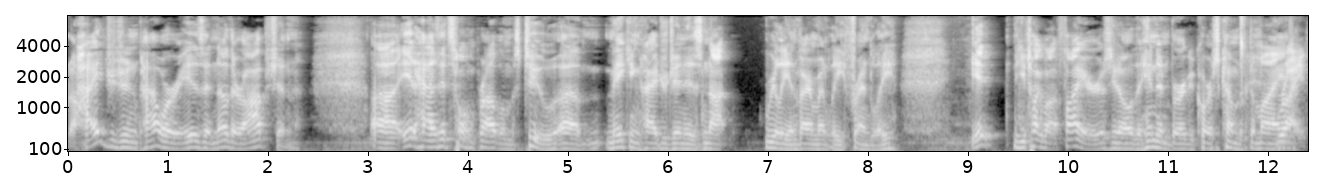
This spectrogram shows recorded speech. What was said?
hydrogen power is another option. Uh, it has its own problems too. Uh, making hydrogen is not really environmentally friendly. It. You talk about fires. You know, the Hindenburg, of course, comes to mind. Right.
